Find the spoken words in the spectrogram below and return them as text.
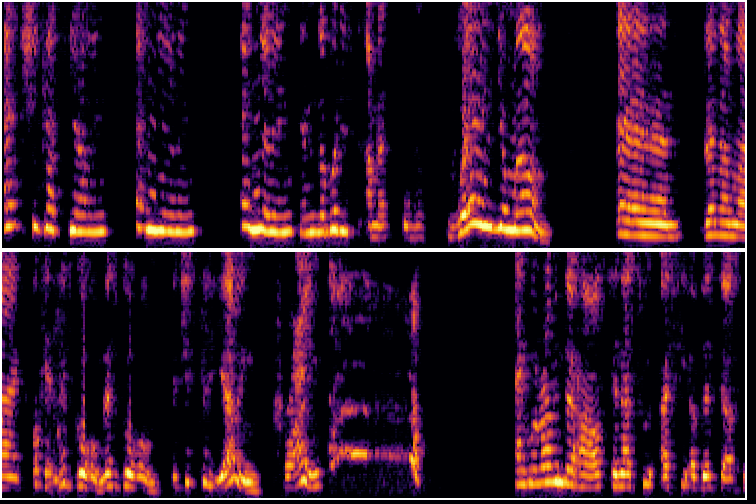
And she's like yelling and yelling and yelling. And nobody's, I'm like, where is your mom? And then I'm like, okay, let's go home. Let's go home. And she's still yelling, crying. "Ah!" And we're around the house, and I see, I see up the stairs,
